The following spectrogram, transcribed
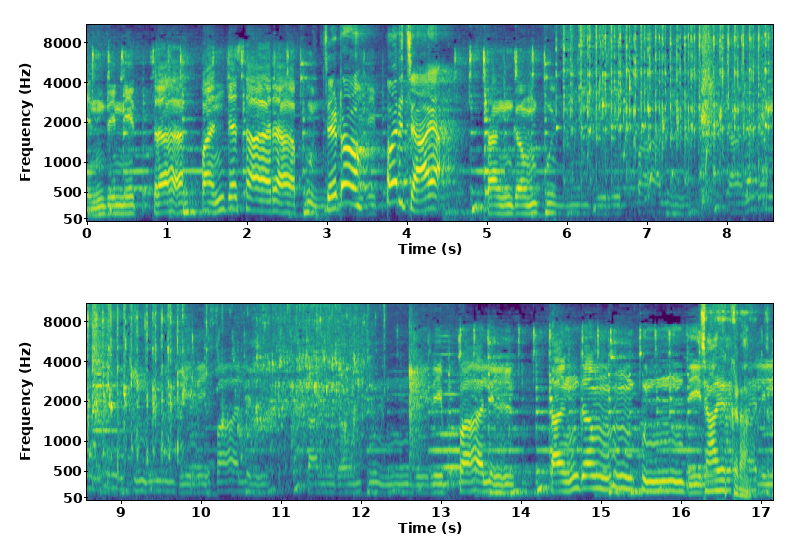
എന്തിനിത്ര പഞ്ചസാര ചേട്ടോ ഒരു ചായ. തങ്കം പുഞ്ചിരിപ്പാലിൽ തങ്കം പുഞ്ചിരിപ്പാലിൽ തങ്കം പുഞ്ചിരിപ്പാലിൽ. തങ്കം ചായക്കട. പുഞ്ചിരിപ്പാലിൽ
